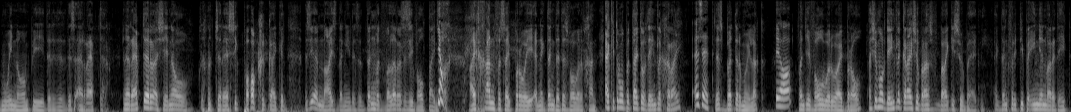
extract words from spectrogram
mooi naampie. Dit dis 'n Raptor. En 'n Raptor as jy nou al Jurassic Park gekyk het, is nie 'n nice dingie, dis 'n ding wat willer is as die wildtuin. Ja. Hy gaan vir sy prooi en ek dink dit is waaroor dit gaan. Ek het hom op 'n tyd ordentlik gery. Is dit? Dis bitter moeilik. Ja. Want jy wil hoor hoe hy brul. As jy hom ordentlik ry, so brandstofverbruik hy so bad nie. Ek dink vir die tipe enjin wat dit het.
